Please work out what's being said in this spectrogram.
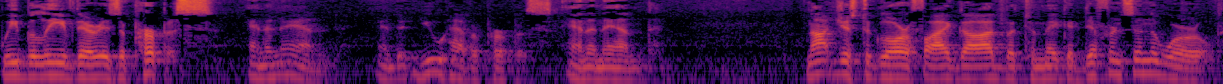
We believe there is a purpose and an end, and that you have a purpose and an end. Not just to glorify God, but to make a difference in the world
